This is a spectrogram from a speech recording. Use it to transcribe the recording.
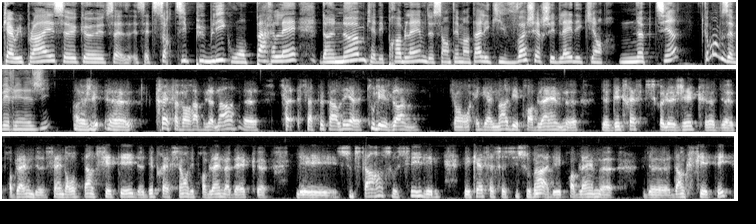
Carrie Price, euh, que cette sortie publique où on parlait d'un homme qui a des problèmes de santé mentale et qui va chercher de l'aide et qui en obtient, comment vous avez réagi? très favorablement. Ça, peut parler à tous les hommes qui ont également des problèmes de détresse psychologique, de problèmes de syndrome d'anxiété, de dépression, des problèmes avec euh, les substances aussi, les, lesquels s'associent souvent à des problèmes euh, d'anxiété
